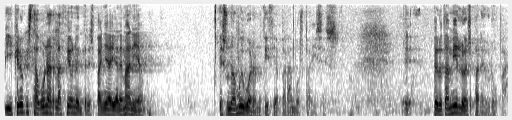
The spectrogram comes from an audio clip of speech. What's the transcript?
Y creo que esta buena relación entre España y Alemania es una muy buena noticia para ambos países, eh, pero también lo es para Europa.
